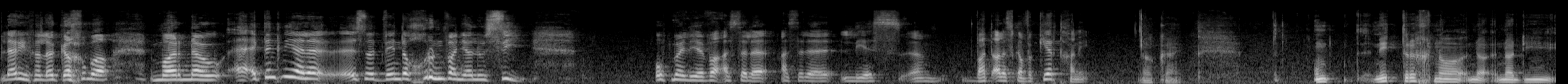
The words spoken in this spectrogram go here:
blerry gelukkig, maar maar nou eh, ek dink nie hulle is noodwendig groen van jaloesie op my lewe as hulle as hulle lees um, wat alles kan verkeerd gaan nie. OK. Om net terug na na na die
